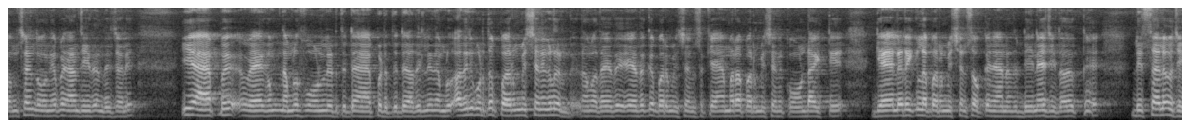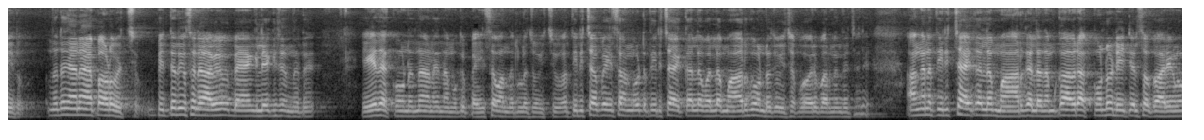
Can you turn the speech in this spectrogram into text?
സംശയം തോന്നിയപ്പോൾ ഞാൻ ചെയ്തത് എന്താ വെച്ചാൽ ഈ ആപ്പ് വേഗം നമ്മൾ ഫോണിൽ എടുത്തിട്ട് ആപ്പ് എടുത്തിട്ട് അതിൽ നമ്മൾ അതിന് കൊടുത്ത പെർമിഷനുകളുണ്ട് നമ്മൾ അതായത് ഏതൊക്കെ പെർമിഷൻസ് ക്യാമറ പെർമിഷൻ കോണ്ടാക്റ്റ് ഗാലറിക്കുള്ള പെർമിഷൻസ് ഒക്കെ ഞാനത് ഡിനേ ചെയ്തു. അതൊക്കെ ഡിസലോ ചെയ്തു. എന്നിട്ട് ഞാൻ ആപ്പ് അവിടെ വെച്ചു. പിറ്റേ ദിവസം രാവിലെ ബാങ്കിലേക്ക് ചെന്നിട്ട് ഏത് അക്കൗണ്ടിൽ നിന്നാണ് നമുക്ക് പൈസ വന്നിട്ടുള്ളത് ചോദിച്ചു. ആ തിരിച്ചാ പൈസ അങ്ങോട്ട് തിരിച്ചയക്കാനുള്ള വല്ല മാർഗമുണ്ടോ ചോദിച്ചപ്പോൾ അവർ പറഞ്ഞെന്ന് വെച്ചാൽ അങ്ങനെ തിരിച്ചയക്കാനുള്ള മാർഗമല്ല. നമുക്ക് ആ ഒരു അക്കൗണ്ടോ ഡീറ്റെയിൽസോ കാര്യങ്ങളോ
